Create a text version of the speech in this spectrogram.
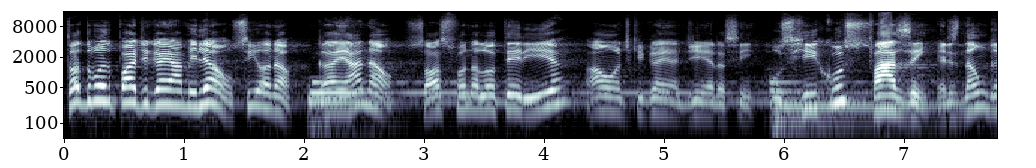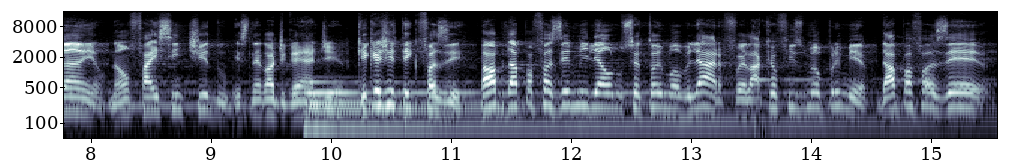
Todo mundo pode ganhar milhão? Sim ou não? Ganhar não. Só se for na loteria, aonde que ganha dinheiro assim? Os ricos fazem, eles não ganham. Não faz sentido esse negócio de ganhar dinheiro. O que, que a gente tem que fazer? Dá para fazer milhão no setor imobiliário? Foi lá que eu fiz o meu primeiro. Dá para fazer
